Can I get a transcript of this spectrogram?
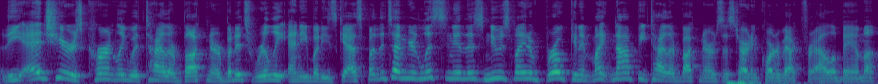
The edge here is currently with Tyler Buchner, but it's really anybody's guess. By the time you're listening to this, news might have broken. It might not be Tyler Buchner as the starting quarterback for Alabama.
